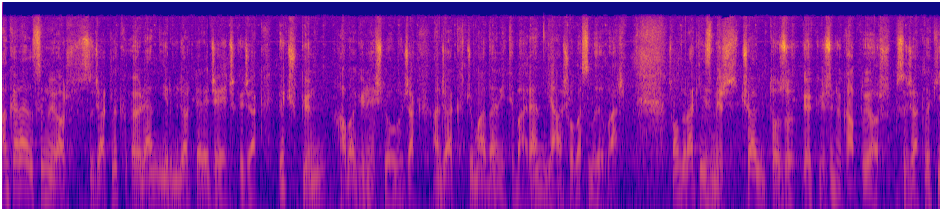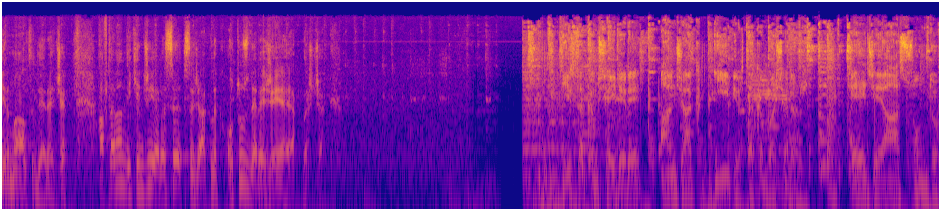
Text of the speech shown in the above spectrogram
Ankara ısınıyor. Sıcaklık öğlen 24 dereceye çıkacak. 3 gün hava güneşli olacak. Ancak cumadan itibaren yağış olasılığı var. Son durak İzmir. Çöl tozu gökyüzünü kaplıyor. Sıcaklık 26 derece. Haftanın ikinci yarısı sıcaklık 30 dereceye yaklaşacak. Bir takım şeyleri ancak iyi bir takım başarır. ECA sundu.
